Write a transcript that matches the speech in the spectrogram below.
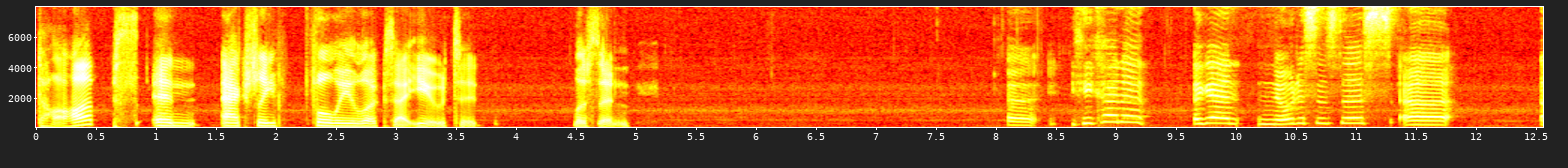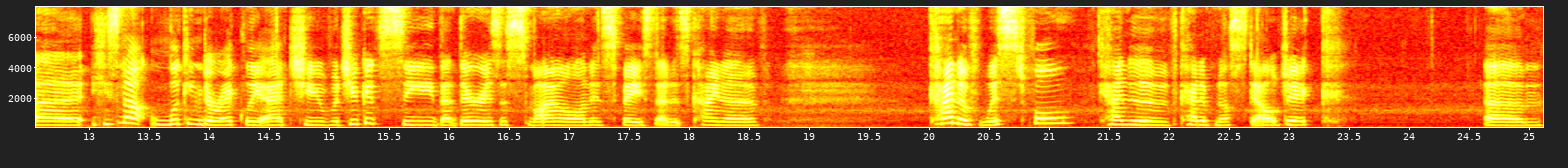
stops and actually fully looks at you to listen. Uh, he kind of again notices this. Uh, uh, he's not looking directly at you, but you could see that there is a smile on his face that is kind of, kind of wistful, kind of, kind of nostalgic. Um,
